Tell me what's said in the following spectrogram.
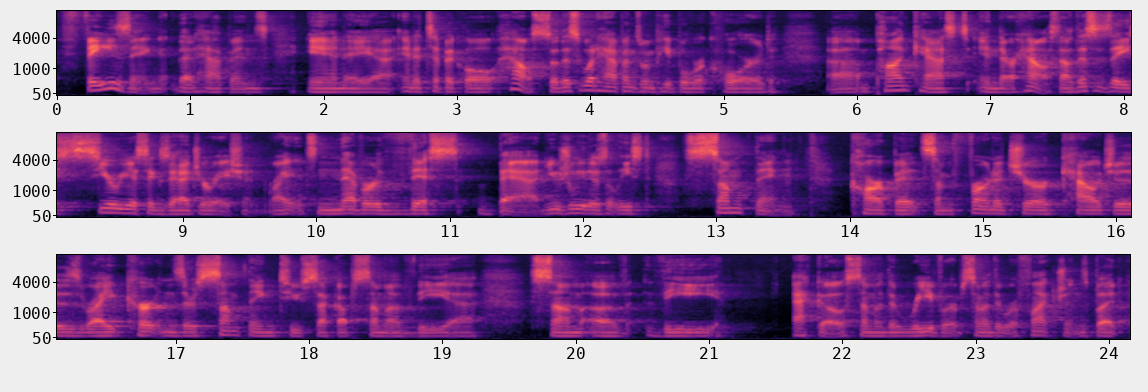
phasing that happens in a uh, in a typical house. So this is what happens when people record um, podcasts in their house. Now this is a serious exaggeration, right? It's never this bad. Usually there's at least something carpet, some furniture, couches, right, curtains. There's something to suck up some of the uh, some of the echo, some of the reverb, some of the reflections. But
